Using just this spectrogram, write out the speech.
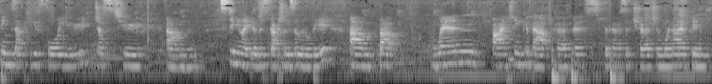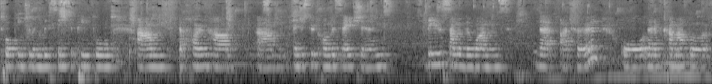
things up here for you just to um, stimulate your discussions a little bit. Um, but when I think about purpose, the purpose of church, and when I've been talking to and listening to people, um, the home hub, um, and just through conversations, these are some of the ones that I've heard or that have come up or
